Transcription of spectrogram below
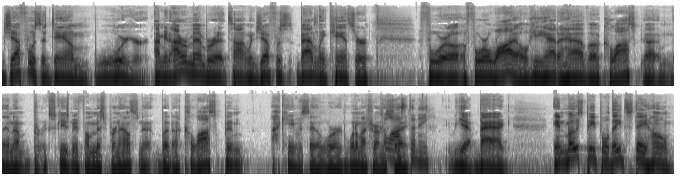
Jeff was a damn warrior. I mean, I remember at time when Jeff was battling cancer for a, for a while, he had to have a colos. Uh, and I'm, excuse me if I'm mispronouncing it, but a coloscopy. I can't even say the word. What am I trying to say? Colostomy. Yeah, bag. And most people, they'd stay home.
